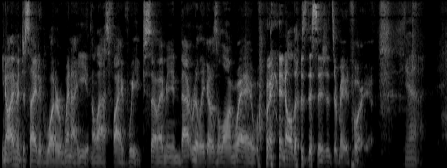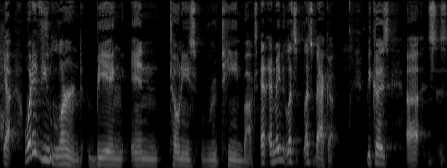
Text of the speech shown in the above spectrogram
You know, I haven't decided what or when I eat in the last five weeks. So, I mean, that really goes a long way when all those decisions are made for you. Yeah. Yeah. What have you learned being in Tony's routine box? And, and maybe let's let's back up because uh, s-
